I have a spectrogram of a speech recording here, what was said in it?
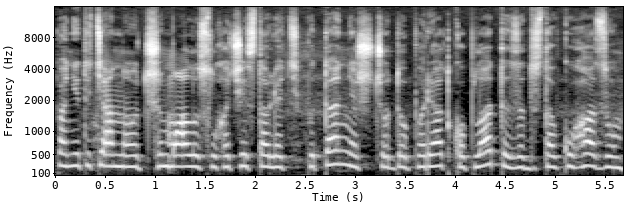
Пані Тетяно, чимало слухачів ставлять питання щодо порядку оплати за доставку газу.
